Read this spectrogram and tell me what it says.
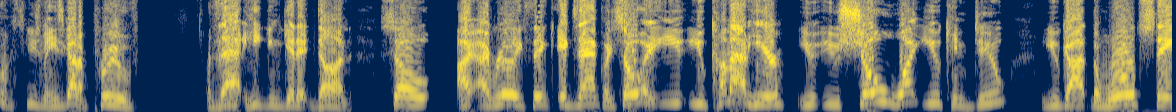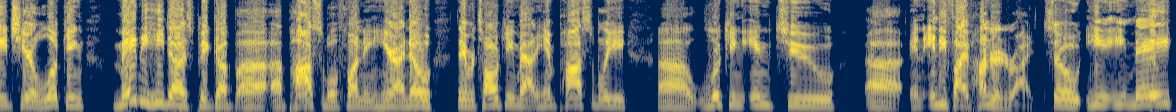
excuse me. He's got to prove that he can get it done. So I, I really think exactly. So uh, you you come out here, you you show what you can do. You got the world stage here looking. Maybe he does pick up a, a possible funding here. I know they were talking about him possibly uh, looking into uh, an Indy 500 ride. So he he may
